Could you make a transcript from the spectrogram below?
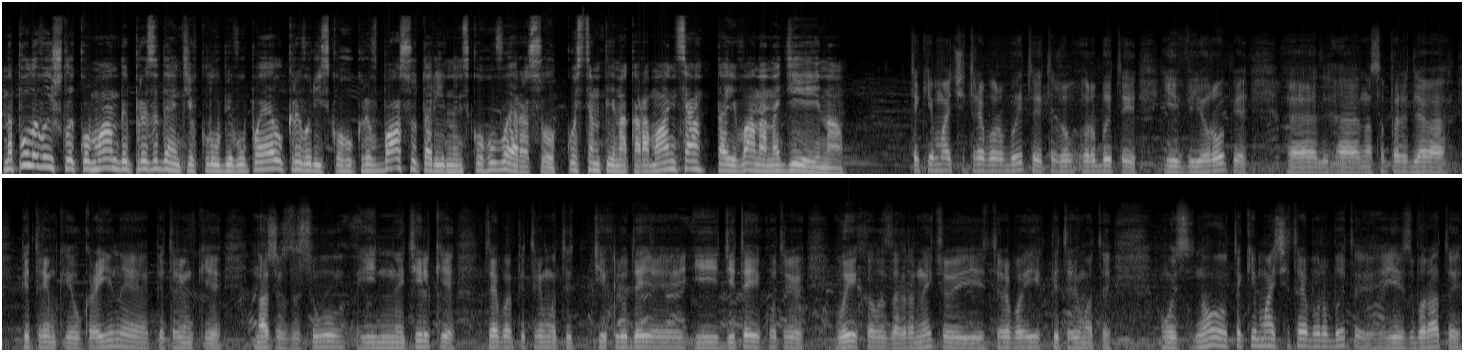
На поле вийшли команди президентів клубів УПЛ Криворізького Кривбасу та Рівненського Вересу Костянтина Караманця та Івана Надєїна. Такі матчі треба робити, робити і в Європі е, насамперед для підтримки України, підтримки наших ЗСУ. І не тільки треба підтримати тих людей і дітей, котрі виїхали за границю, і треба їх підтримати. Ось ну такі матчі треба робити і збирати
